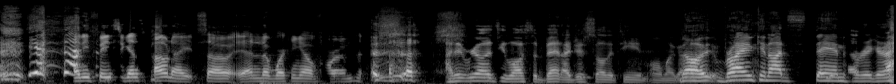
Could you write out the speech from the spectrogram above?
it? Yeah. And he faced against Pow Knight, so it ended up working out for him. I didn't realize he lost a bet. I just saw the team. Oh my god. No, Brian cannot stand for rigor.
